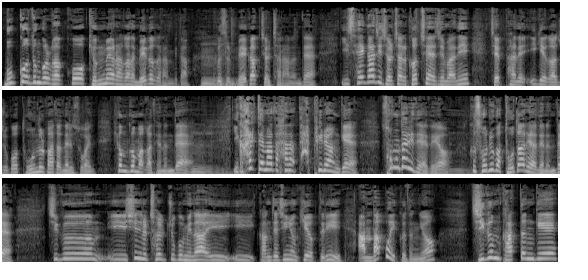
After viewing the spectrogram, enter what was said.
묶어둔 걸 갖고 경매를 하거나 매각을 합니다. 음. 그것을 매각 절차를 하는데 이 세 가지 절차를 거쳐야지만이 재판에 이겨가지고 돈을 받아낼 수가 있는 현금화가 되는데 음. 이거 할 때마다 하나 다 필요한 게 송달이 돼야 돼요. 음. 그 서류가 도달해야 되는데 지금 이 신일 철 주금이나 이, 이 강제징용 기업들이 안 받고 있거든요. 지금 갔던 게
